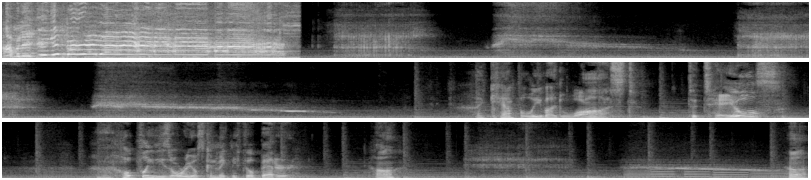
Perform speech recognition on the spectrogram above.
I'm gonna drink it forever! Can't believe I lost. To Tails? Hopefully these Oreos can make me feel better. Huh? Huh.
